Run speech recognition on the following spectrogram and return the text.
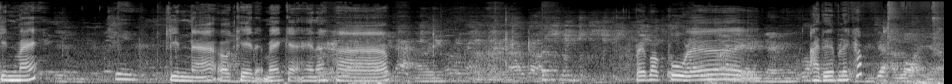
กินไหมจริงกินนะ โอเค เดี๋ยวแม่แกะให้นะครับอะไรก็ไม่เอาไปบอกปู่เลย อะเดินไปเลยครับจะอร่อยอะ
